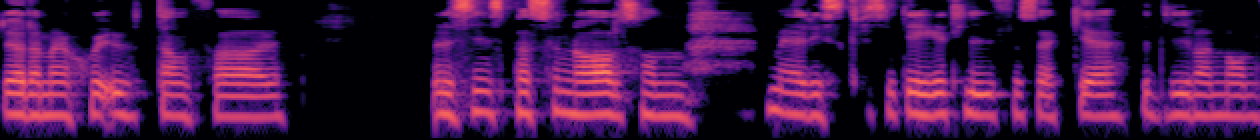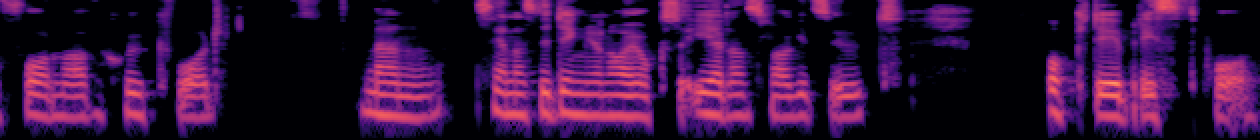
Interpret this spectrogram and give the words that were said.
döda människor utanför, medicinsk personal som med risk för sitt eget liv försöker bedriva någon form av sjukvård. Men senaste dygnen har ju också elen slagits ut och det är brist på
